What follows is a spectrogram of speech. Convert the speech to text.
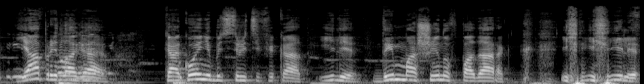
Я предлагаю какой-нибудь сертификат или дым-машину в подарок. Или,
